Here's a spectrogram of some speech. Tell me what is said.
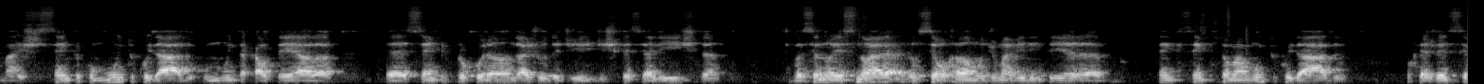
mas sempre com muito cuidado, com muita cautela, é, sempre procurando ajuda de, de, especialista. Se você não esse não é o seu ramo de uma vida inteira, tem que sempre tomar muito cuidado, porque às vezes você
